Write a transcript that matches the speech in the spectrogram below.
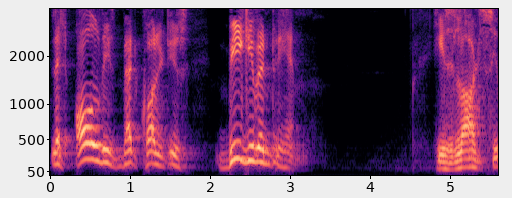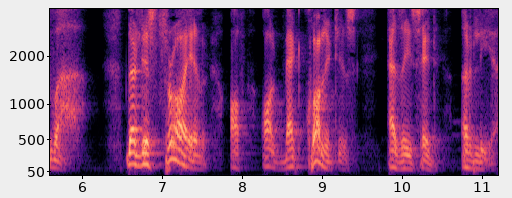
let all these bad qualities be given to him. He is Lord Shiva, the destroyer of all bad qualities, as I said earlier.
